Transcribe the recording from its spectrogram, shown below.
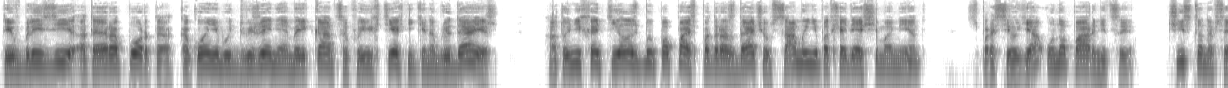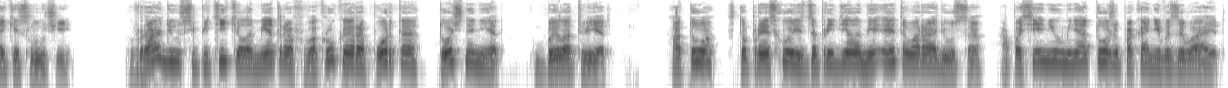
Ты вблизи от аэропорта какое-нибудь движение американцев и их техники наблюдаешь? А то не хотелось бы попасть под раздачу в самый неподходящий момент. Спросил я у напарницы, чисто на всякий случай. В радиусе пяти километров вокруг аэропорта точно нет, был ответ. А то, что происходит за пределами этого радиуса, опасений у меня тоже пока не вызывает.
